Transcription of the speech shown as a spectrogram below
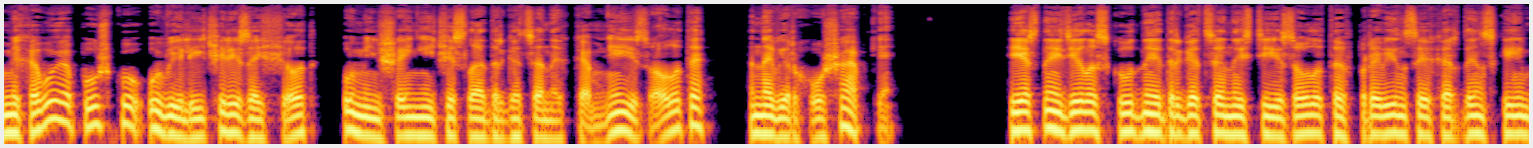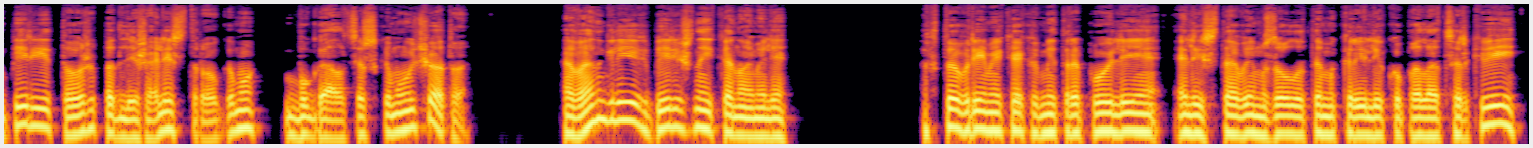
Меховую опушку увеличили за счет уменьшения числа драгоценных камней и золота наверху шапки. Ясное дело, скудные драгоценности и золото в провинциях Ордынской империи тоже подлежали строгому бухгалтерскому учету. В Англии их бережно экономили. В то время как в метрополии листовым золотом крыли купола церквей,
